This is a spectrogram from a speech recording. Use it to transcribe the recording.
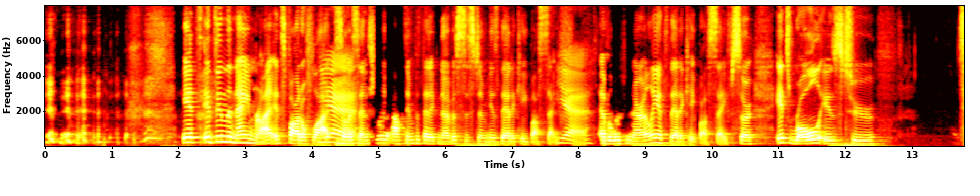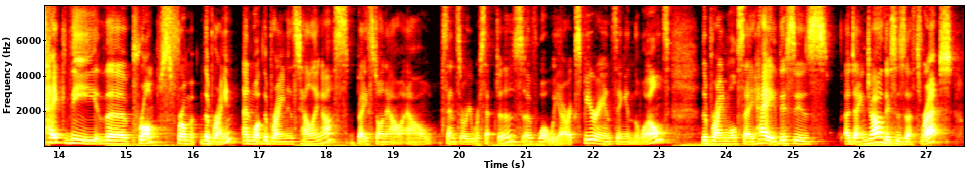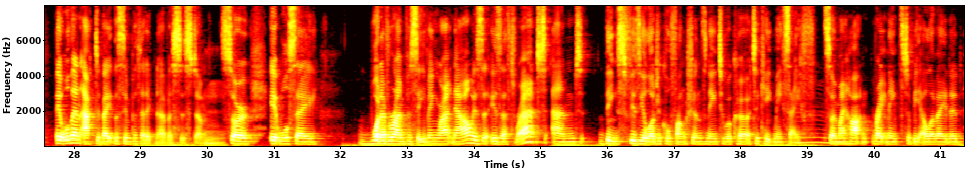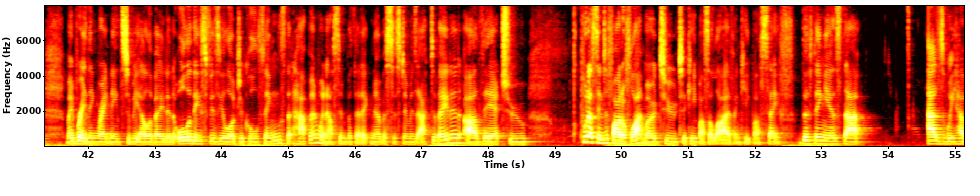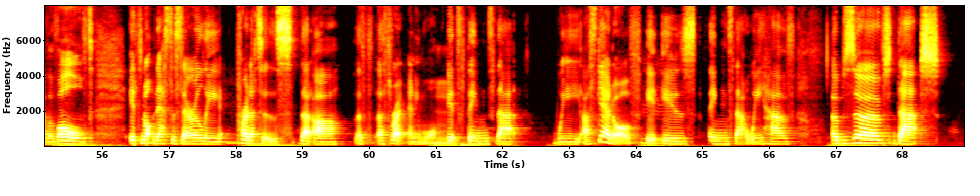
It's it's in the name, mm. right? It's fight or flight. So essentially, our sympathetic nervous system is there to keep us safe. Yeah. Evolutionarily, it's there to keep us safe. So its role is to take the the prompts from the brain and what the brain is telling us based on our, our sensory receptors of what we are experiencing in the world. The brain will say, hey, this is a danger, this is a threat. It will then activate the sympathetic nervous system. Mm. So it will say, whatever I'm perceiving right now is a, is a threat, and these physiological functions need to occur to keep me safe. So my heart rate needs to be elevated, my breathing rate needs to be elevated. All of these physiological things that happen when our sympathetic nervous system is activated are there to put us into fight or flight mode to, to keep us alive and keep us safe. The thing is that as we have evolved, it's not necessarily predators that are a, th- a threat anymore. Hmm. It's things that we are scared of. Hmm. It is things that we have observed that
